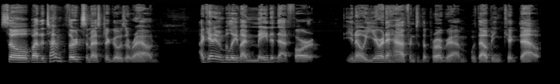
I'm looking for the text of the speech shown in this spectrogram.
So by the time third semester goes around, I can't even believe I made it that far. You know, a year and a half into the program without being kicked out.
